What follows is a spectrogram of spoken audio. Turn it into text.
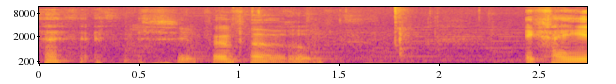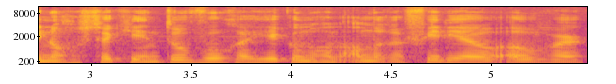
Super beroemd. Ik ga hier nog een stukje in toevoegen. Hier komt nog een andere video over.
